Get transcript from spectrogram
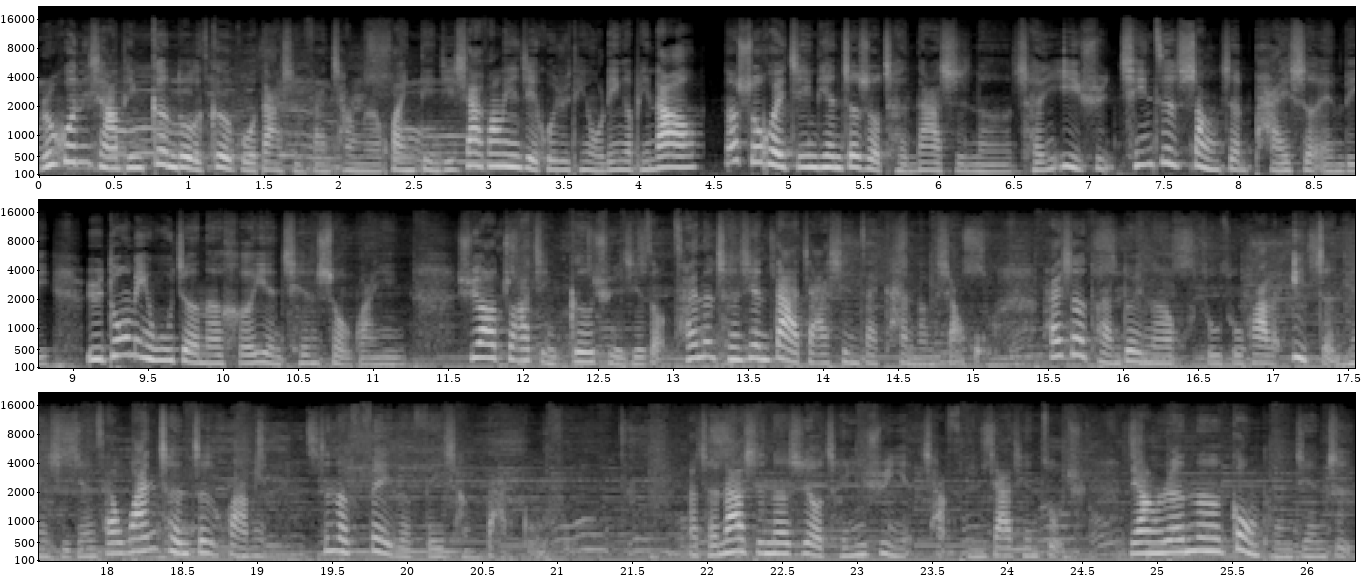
如果你想要听更多的各国大神翻唱呢，欢迎点击下方链接过去听我另一个频道哦。那说回今天这首陈大师呢，陈奕迅亲自上阵拍摄 MV，与多名舞者呢合演牵手观音，需要抓紧歌曲的节奏，才能呈现大家现在看到的效果。拍摄团队呢足足花了一整天时间才完成这个画面，真的费了非常大的功夫。那陈大师呢是由陈奕迅演唱，林嘉谦作曲，两人呢共同监制，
